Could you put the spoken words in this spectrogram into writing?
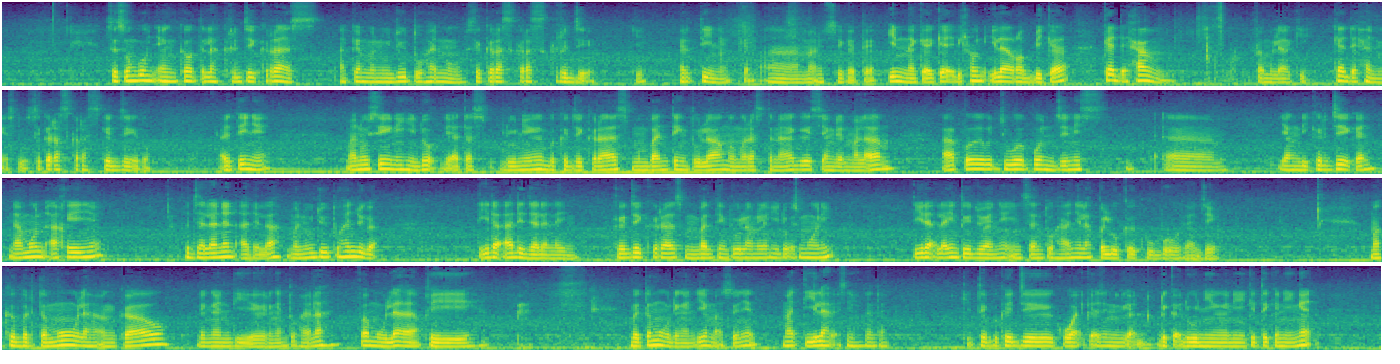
Sesungguhnya engkau telah kerja keras akan menuju Tuhanmu sekeras-keras kerja. Okey? Artinya kan uh, manusia kata innaka kadhun ila rabbika kadhan famulaki kadhan itu sekeras-keras kerja itu artinya manusia ini hidup di atas dunia bekerja keras membanting tulang memeras tenaga siang dan malam. Apa jua pun jenis uh, yang dikerjakan namun akhirnya perjalanan adalah menuju Tuhan juga. Tidak ada jalan lain. Kerja keras membanting tulang dalam hidup semua ni tidak lain tujuannya. Insan tu hanyalah perlu ke kubur saja. Maka bertemulah engkau dengan dia dengan Tuhan lah famulaqi bertemu dengan dia maksudnya matilah kat sini tuan-tuan. Kita bekerja kuat kat sini dekat, dekat dunia ni. Kita kena ingat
